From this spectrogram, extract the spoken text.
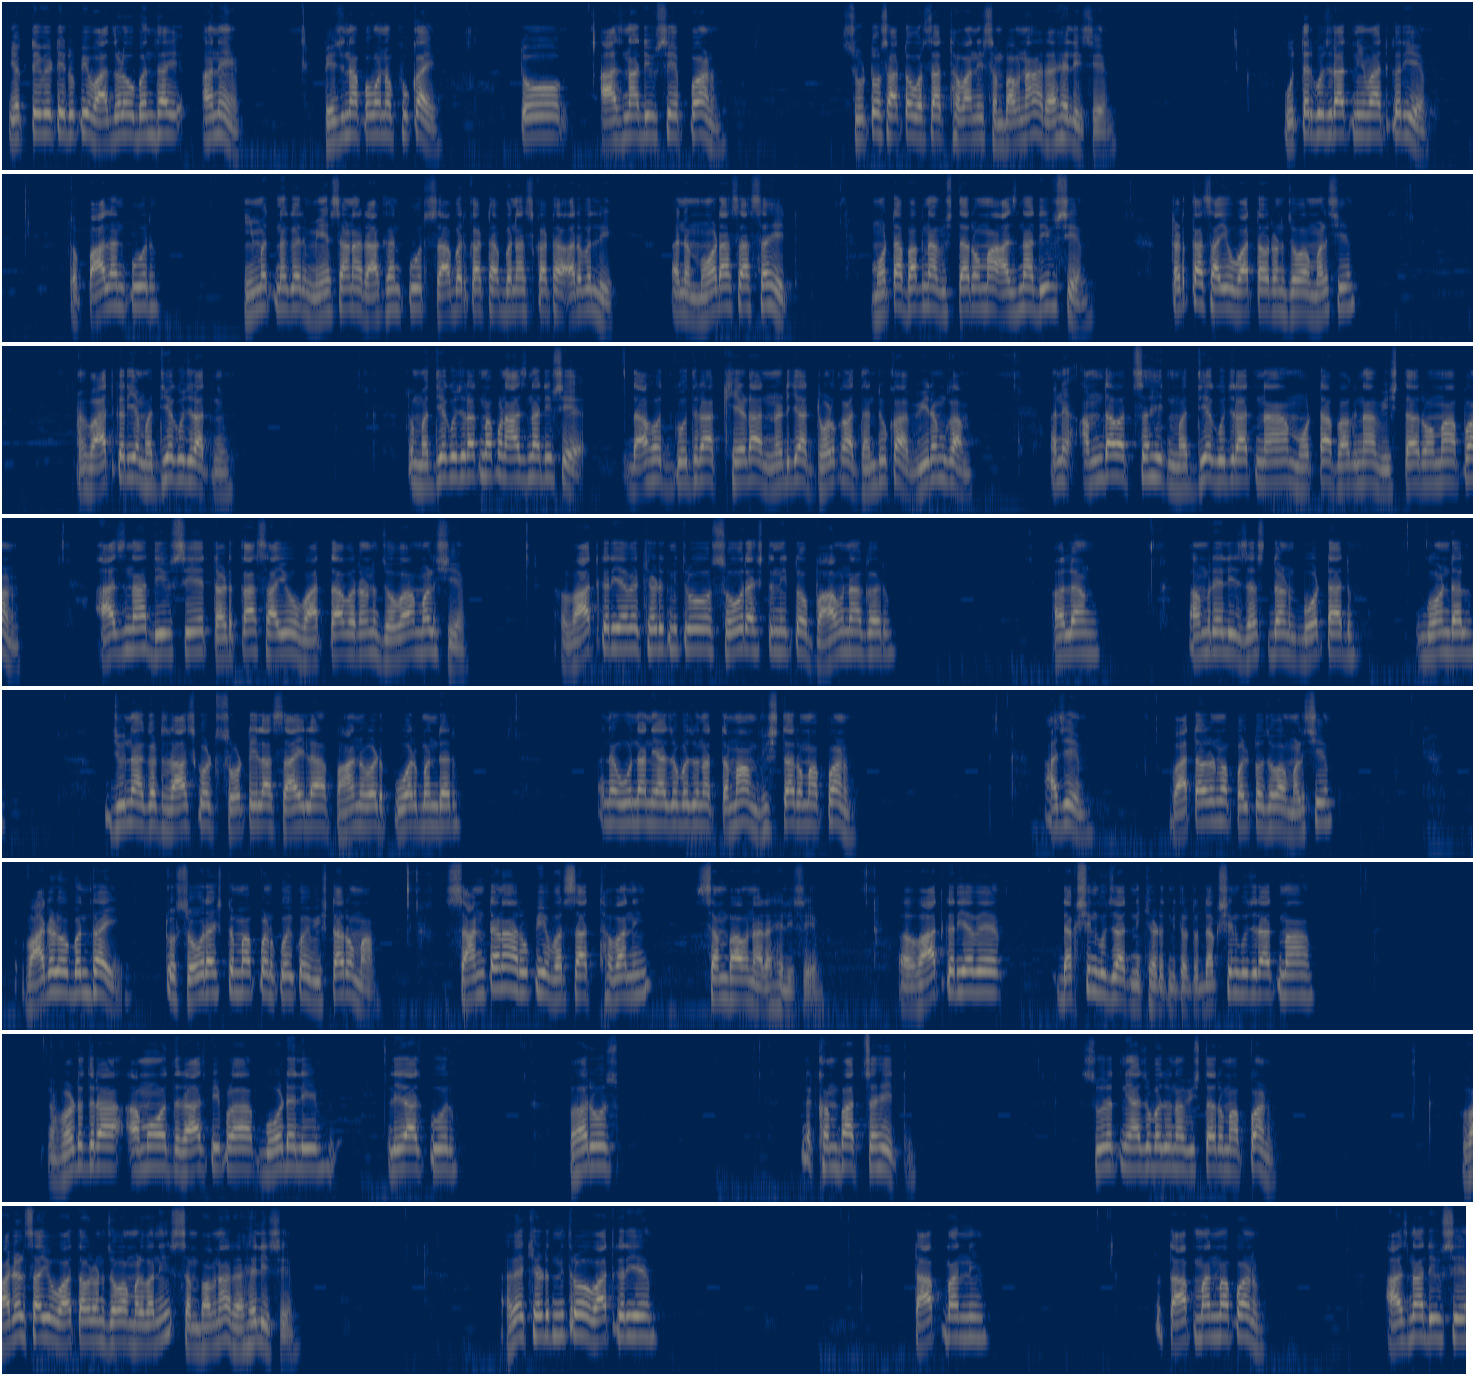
એક્ટિવિટી રૂપી વાદળો બંધાય અને ભેજના પવનો ફૂંકાય, તો આજના દિવસે પણ છૂટો સાટો વરસાદ થવાની સંભાવના રહેલી છે. ઉત્તર ગુજરાતની વાત કરીએ, તો પાલનપુર, હિંમતનગર, મહેસાણા, રાધનપુર, સાબરકાંઠા, બનાસકાંઠા, અરવલ્લી અને મોડાસા સહિત મોટાભાગના વિસ્તારોમાં આજના દિવસે તડકાશાયું વાતાવરણ જોવા મળશે. વાત કરીએ મધ્ય ગુજરાતની, તો મધ્ય ગુજરાતમાં પણ આજના દિવસે દાહોદ, ગોધરા, ખેડા, નડિયાદ ઢોળકા ધંધુકા, વિરમગામ અને અમદાવાદ સહિત મધ્ય ગુજરાતના મોટાભાગના વિસ્તારોમાં પણ આજના દિવસે તડકાશાયું વાતાવરણ જોવા મળશે. વાત કરીએ હવે ખેડૂત મિત્રો સૌરાષ્ટ્રની તો ભાવનગર અલંગ, અમરેલી, જસદણ, બોટાદ, ગોંડલ, જૂનાગઢ, રાજકોટ, ચોટીલા, સાયલા, ભાનવડ, પોરબંદર અને ઉનાની આજુબાજુના તમામ વિસ્તારોમાં પણ આજે વાતાવરણમાં પલટો જોવા મળશે. વાદળો બંધાય તો સૌરાષ્ટ્રમાં પણ કોઈ કોઈ વિસ્તારોમાં સાંટણા રૂપે વરસાદ થવાની સંભાવના રહેલી છે. વાત કરીએ હવે દક્ષિણ ગુજરાતની ખેડૂત મિત્રો, તો દક્ષિણ ગુજરાતમાં વડોદરા, અમોદ, રાજપીપળા, બોડેલી લીરાજપુર ભરૂચ અને ખંભાત સહિત સુરતની આજુબાજુના વિસ્તારોમાં પણ વાદળછાયું વાતાવરણ જોવા મળવાની સંભાવના રહેલી છે. હવે ખેડૂત મિત્રો વાત કરીએ તાપમાનની. તો તાપમાનમાં પણ આજના દિવસે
